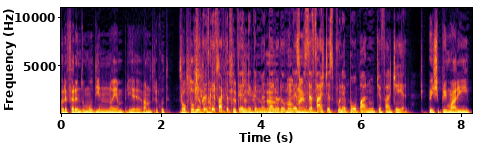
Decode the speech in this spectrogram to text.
referendumul din noiembrie anul trecut. Sau octombrie. Eu cred că e foarte puternic în Septembrie. mentalul Uh, românesc noiembrie. să faci ce spune popa, nu ce face el. Păi și primarii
